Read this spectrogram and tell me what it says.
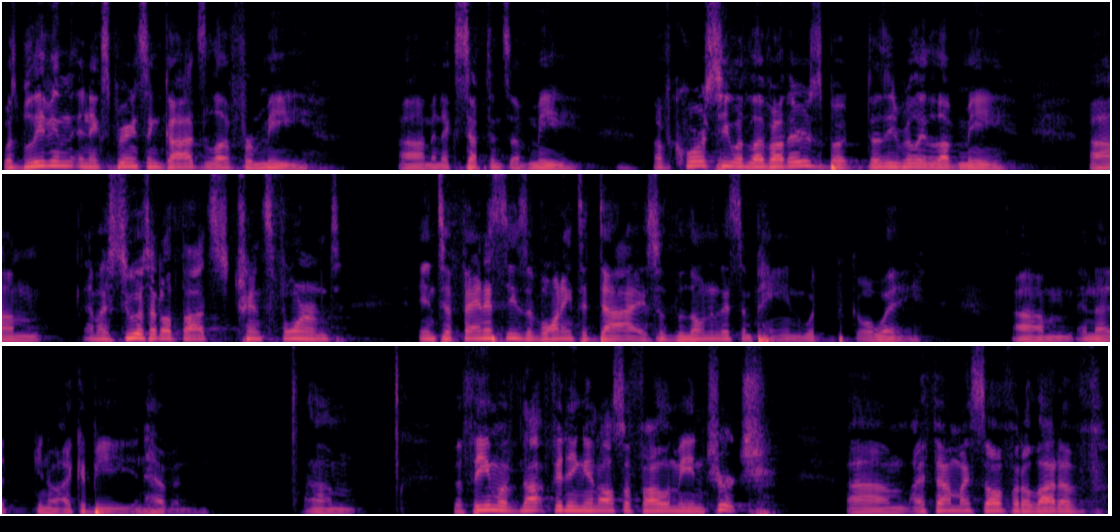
was believing and experiencing God's love for me um, and acceptance of me. Of course, he would love others, but does he really love me? Um, and my suicidal thoughts transformed into fantasies of wanting to die so the loneliness and pain would go away um, and that you know i could be in heaven. Um, the theme of not fitting in also followed me in church. Um, i found myself at a lot of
